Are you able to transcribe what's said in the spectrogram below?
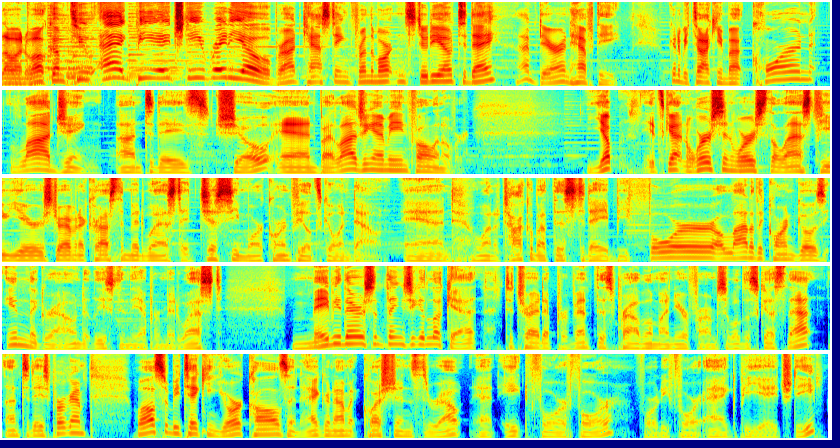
Hello and welcome to Ag PhD Radio, broadcasting from the Morton studio today. I'm Darren Hefty. We're going to be talking about corn lodging on today's show, and by lodging I mean falling over. Yep, it's gotten worse and worse the last few years. Driving across the Midwest, I just see more cornfields going down. And I want to talk about this today before a lot of the corn goes in the ground, at least in the upper Midwest. Maybe there are some things you could look at to try to prevent this problem on your farm. So we'll discuss that on today's program. We'll also be taking your calls and agronomic questions throughout at 844 44 Ag PhD.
